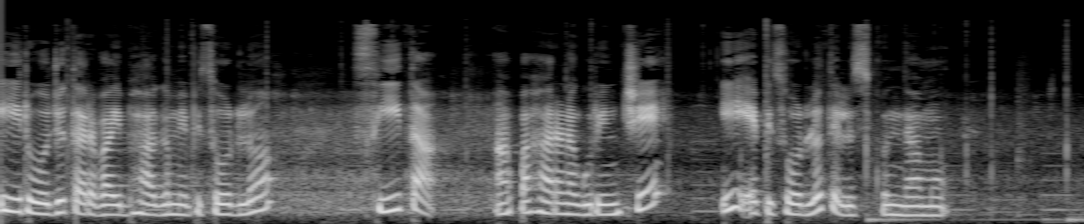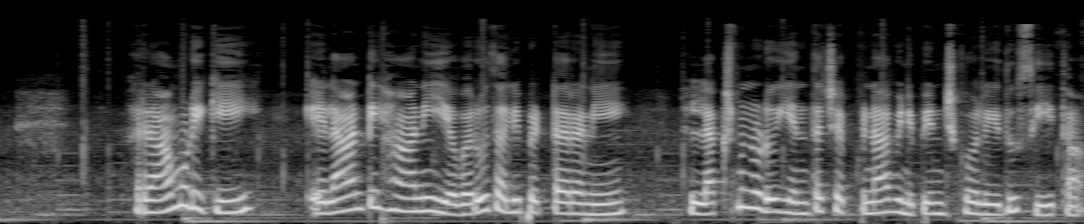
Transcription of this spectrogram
ఈరోజు తర్వాయి భాగం ఎపిసోడ్లో సీత అపహరణ గురించి ఈ ఎపిసోడ్లో తెలుసుకుందాము. రాముడికి ఎలాంటి హాని ఎవరూ తలిపెట్టారని లక్ష్మణుడు ఎంత చెప్పినా వినిపించుకోలేదు సీత.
